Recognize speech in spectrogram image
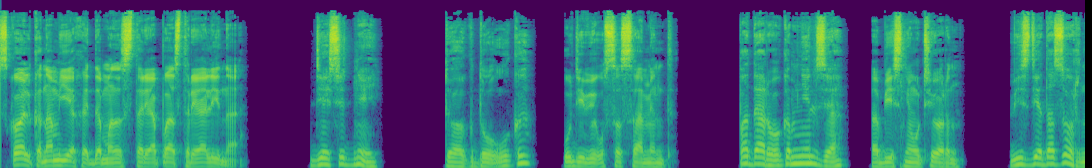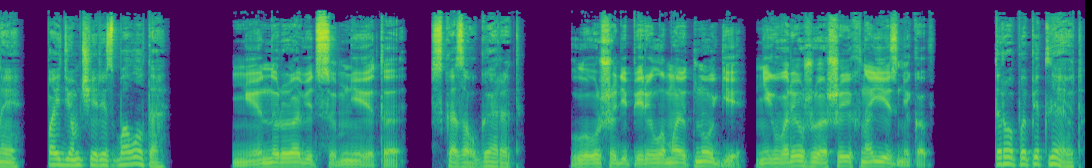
Сколько нам ехать до монастыря Пастыря Алина?» «Десять дней». «Так долго?» – удивился Самент. «По дорогам нельзя», – объяснил Терн. «Везде дозорные. Пойдем через болото». «Не нравится мне это», – сказал Гаррет. «Лошади переломают ноги, не говоря уже о шеях наездников». «Тропы петляют,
